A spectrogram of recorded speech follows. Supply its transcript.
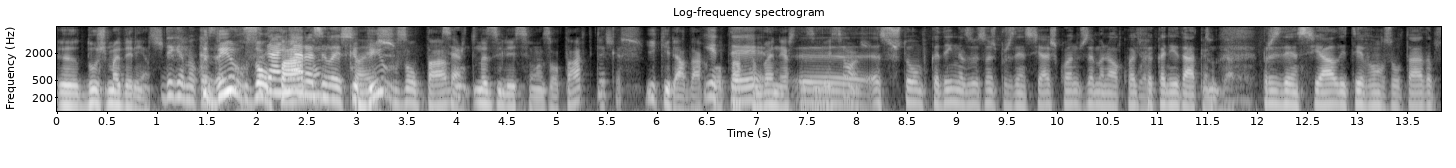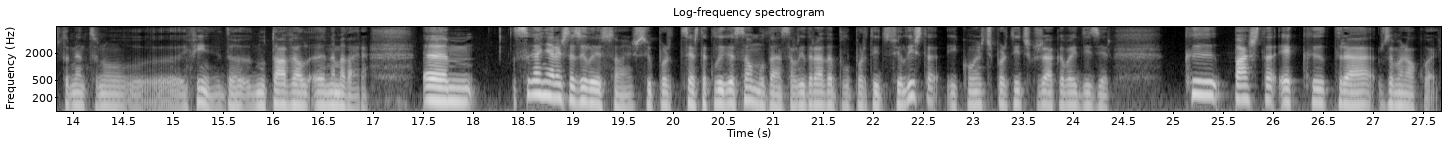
uh, dos madeirenses. Diga uma coisa, que deu resultado, as eleições, que deu resultado certo. nas eleições autárquicas Dicas. e que irá dar e resultado até, também nestas uh, eleições. Assustou um bocadinho nas eleições presidenciais quando José Manuel Coelho foi candidato, candidato, presidencial e teve um resultado absolutamente no, enfim, de, notável na Madeira. Um, se ganhar estas eleições, se, se esta coligação mudança liderada pelo Partido Socialista e com estes partidos que já acabei de dizer, que pasta é que terá José Manuel Coelho?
